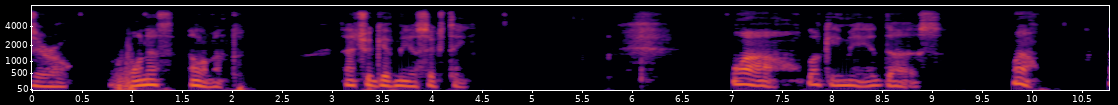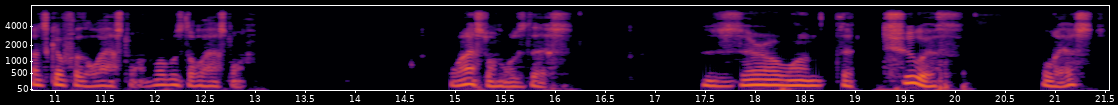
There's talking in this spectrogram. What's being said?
0 oneth element. That should give me a 16. Wow, lucky me, it does. Well, let's go for the last one. What was the last one? Last one was this. 0, 1, the 2th list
